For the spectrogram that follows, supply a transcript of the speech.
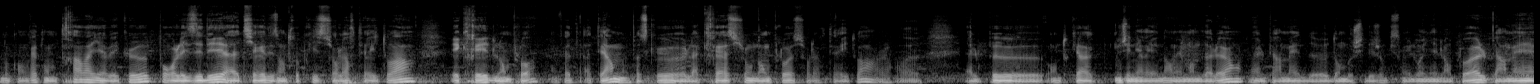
Donc en fait, on travaille avec eux pour les aider à attirer des entreprises sur leur territoire et créer de l'emploi en fait à terme, parce que euh, la création d'emplois sur leur territoire, euh, elle peut en tout cas générer énormément de valeur. Elle permet de- d'embaucher des gens qui sont éloignés de l'emploi. Elle permet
